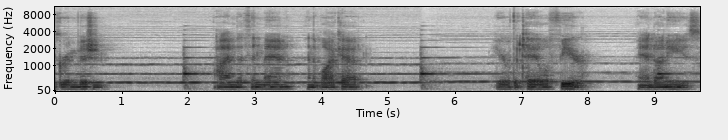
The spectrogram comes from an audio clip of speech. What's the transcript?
is Grim Vision. I'm the Thin Man in the Black Hat, here with a tale of fear and unease.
